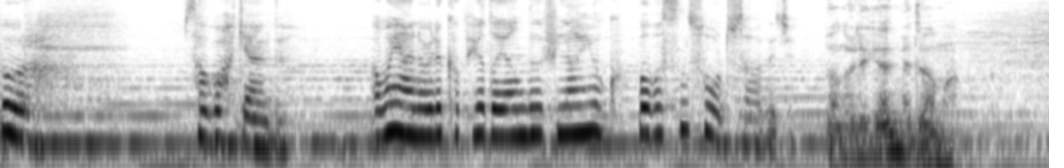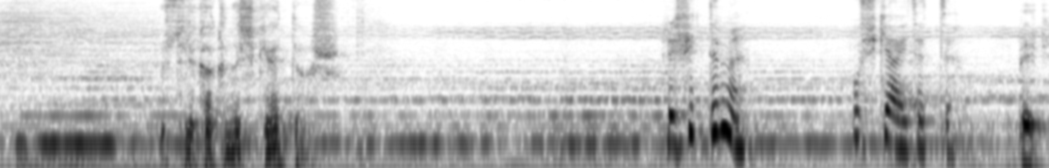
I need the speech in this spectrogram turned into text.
Doğru. Sabah geldi. Ama yani öyle kapıya dayandığı falan yok. Babasını sordu sadece. Bana öyle gelmedi ama. Üstelik hakkında şikayet de var. Refik değil mi? O şikayet etti. Peki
